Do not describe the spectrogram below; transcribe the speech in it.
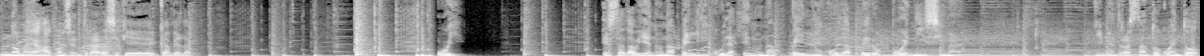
no me deja concentrar, así que cámbiala. Uy. esta la vi en una película, en una película pero buenísima. Y mientras tanto cuento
